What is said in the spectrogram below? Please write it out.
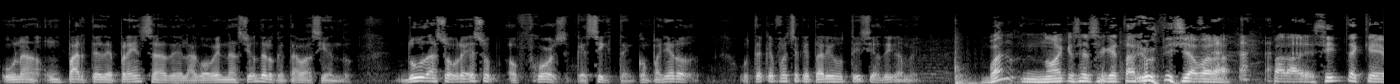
una un parte de prensa de la gobernación de lo que estaba haciendo? Dudas sobre eso, of course, que existen. Compañero, usted que fue secretario de Justicia, dígame. Bueno, no hay que ser secretario de Justicia para, para decirte que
